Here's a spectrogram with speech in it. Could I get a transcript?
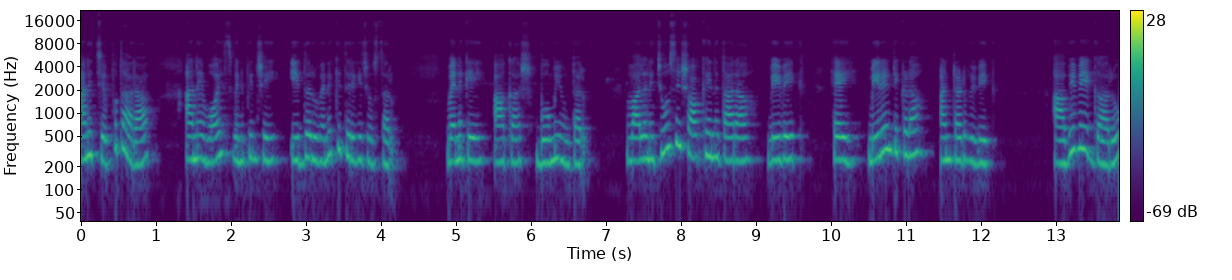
అని చెప్పుతారా? అనే వాయిస్ వినిపించి ఇద్దరు వెనక్కి తిరిగి చూస్తారు. వెనకే ఆకాష్ భూమి ఉంటారు. వాళ్ళని చూసి షాక్ అయిన తారా వివేక్ హే మీరేంటి ఇక్కడ? అంటాడు వివేక్. అవివేక్ గారు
